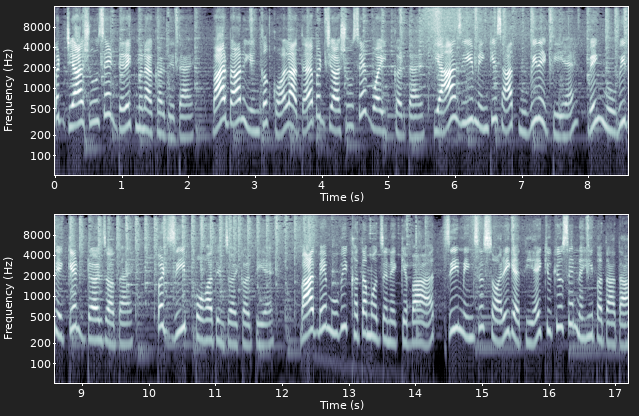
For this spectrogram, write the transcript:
बट जाशु से डायरेक्ट मना कर देता है। बार बार यिंग का कॉल आता है, बट जाशू से वॉइड करता है। यहाँ जी मिंग के साथ मूवी देखती है। मिंग मूवी देख के डर जाता है बट जी बहुत एंजॉय करती है। बाद में मूवी खत्म हो जाने के बाद जी मिंग से सॉरी कहती है, क्योंकि उसे नहीं पता था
